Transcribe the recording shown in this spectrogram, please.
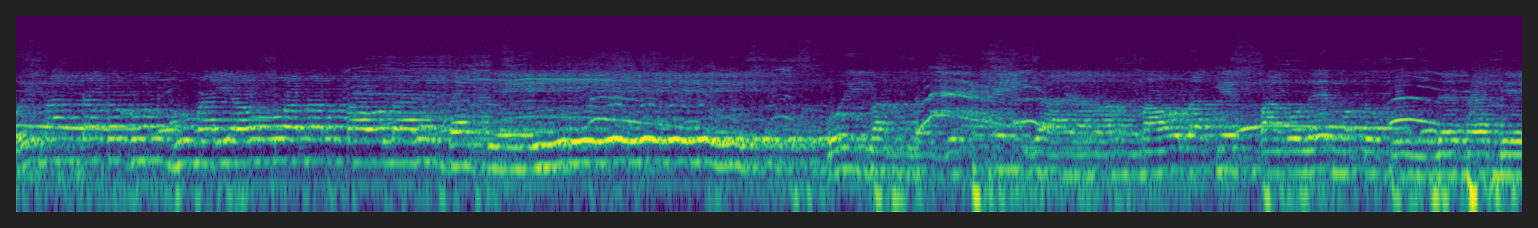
ওই বান্দা তখন ঘুমাইয়াও আমার মাওলারে ডাকে। ওই বান্দা যেখানে যায়, আমার মাওলাকে পাগলের মতো খুঁজতে থাকে।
